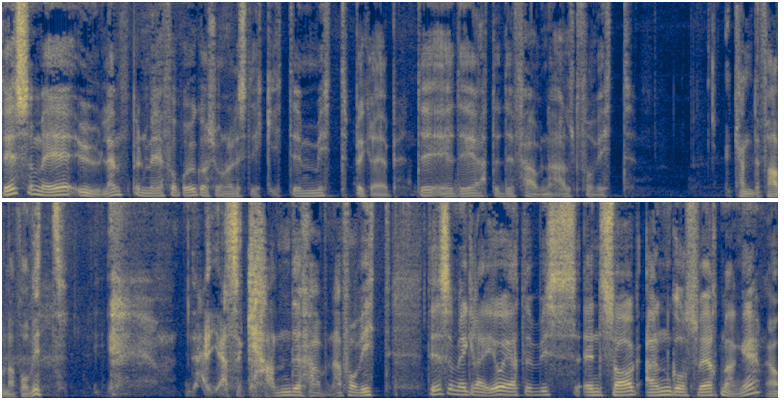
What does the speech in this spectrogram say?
Det som er ulempen med forbrukerjournalistikk, etter mitt begrep, det er det at det favner altfor vidt. Kan det favne for vidt? Nei, altså, kan det favne for vidt? Det som er greia, er at hvis en sak angår svært mange, Ja.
